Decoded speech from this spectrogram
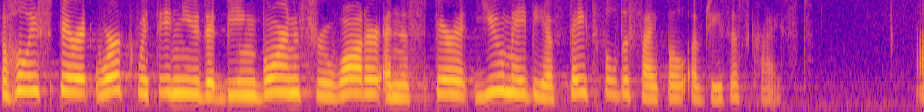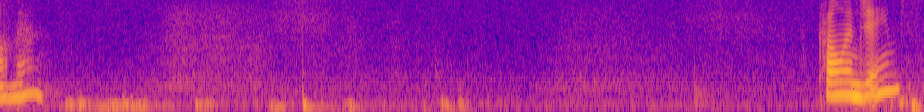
The Holy Spirit work within you that being born through water and the Spirit, you may be a faithful disciple of Jesus Christ. Amen. Colin James,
